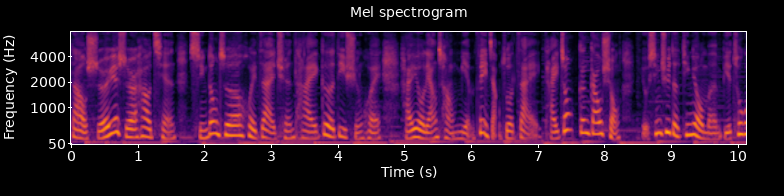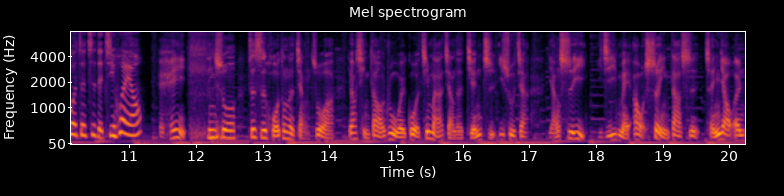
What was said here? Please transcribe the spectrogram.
到十二月十二号前，行动车会在全台各地巡回，还有两场免费讲座在台中跟高雄。有兴趣的听友们，别错过这次的机会哦。嘿嘿，听说这次活动的讲座啊，邀请到入围过金马奖的剪纸艺术家杨世义，以及美奥摄影大师陈耀恩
